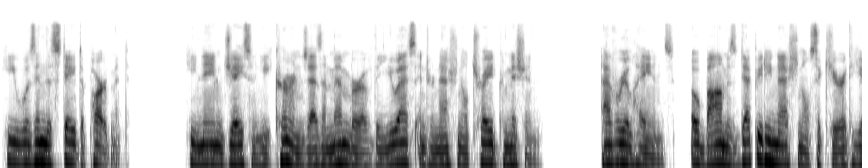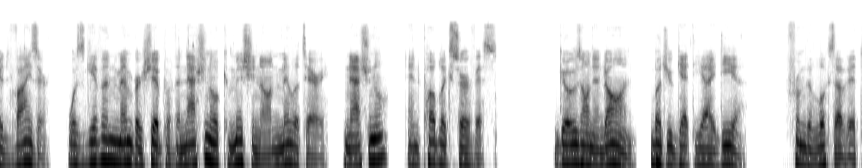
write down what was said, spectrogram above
He was in the State Department. He named Jason E. Kearns as a member of the U.S. International Trade Commission. Avril Haines, Obama's Deputy National Security Advisor, was given membership of the National Commission on Military, National, and Public Service. Goes on and on, but you get the idea. From the looks of it,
